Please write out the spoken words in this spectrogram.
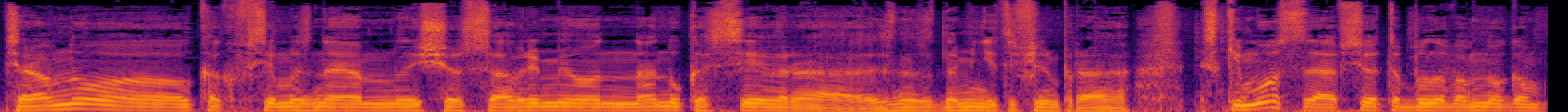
Все равно, как все мы знаем, еще со времен «Нанука с севера», знаменитый фильм про эскимоса, все это было во многом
